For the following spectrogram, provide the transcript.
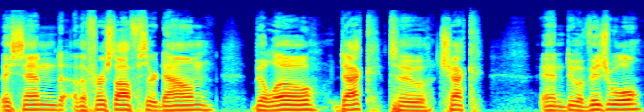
They send the first officer down below deck to check and do a visual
